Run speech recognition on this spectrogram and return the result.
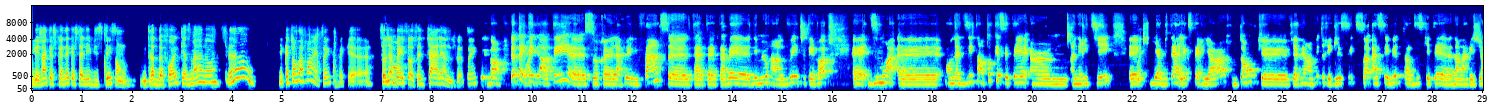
ou les gens que je connais, que je suis allée visiter, sont une traite de folle quasiment, là. Je fais, non, il y a quelque chose à faire, tu sais. Fait que, euh, ça, j'aime bien ça. C'est le challenge, tu sais. Bon. Là, tu as été gâtée euh, sur euh, la rue Halifax. tu avais des murs enlevés, etc. Dis-moi, on a dit tantôt que c'était un, un, héritier qui habitait à l'extérieur, donc qui avait envie de régler ça assez vite, tandis qu'il était dans la région.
